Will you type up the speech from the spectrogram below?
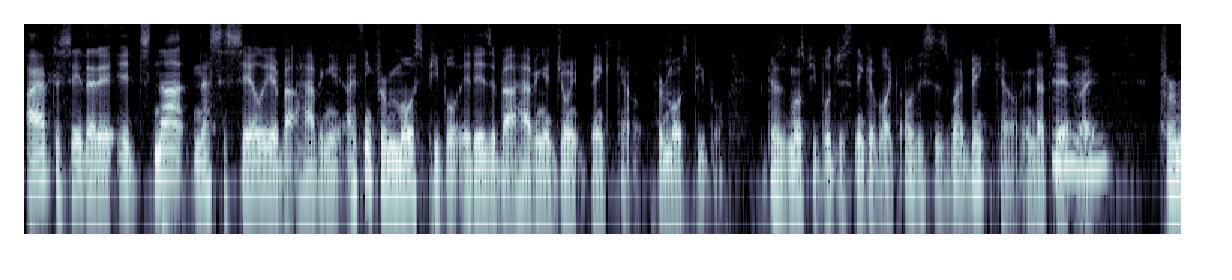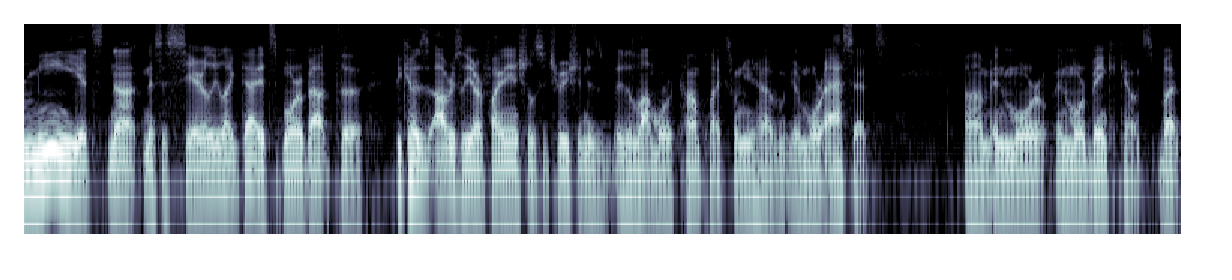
I have to say that it, it's not necessarily about having it. I think for most people, it is about having a joint bank account. For most people, because most people just think of like, oh, this is my bank account, and that's it, right? Mm-hmm. For me, it's not necessarily like that. It's more about the because obviously our financial situation is, is a lot more complex when you have you know, more assets um, and more and more bank accounts. But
